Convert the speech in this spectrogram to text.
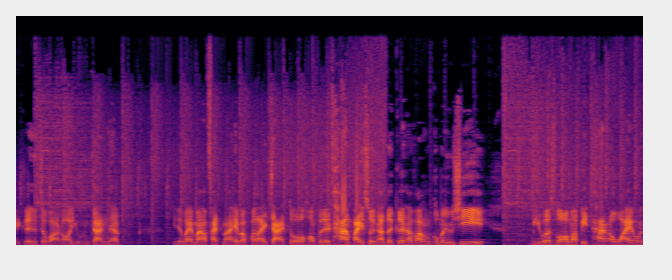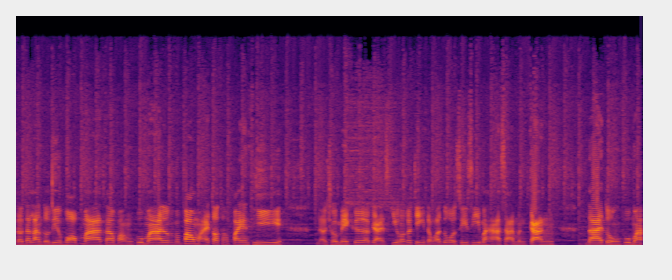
เบเกอร์จังหวะรออยู่เหมือนกันครับอินเทอร์ไวมาแฟดมาให้แบบพอไลท์จ่ายตัวของเบลทามไปสวยงามเหลือเกินทางฝั่งของกูมายูชิบีเวอร์สวอลมาปิดทางเอาไว้ผมตอนด้านหลังโดนเรียววอปมาทางฝั่งกูมาเป้าหมายต่อต่อไปทันที แล้วโชว์เมเกอร์ครับจ่ายสกิลมาก็จริงแต่ว่าโดนซีซีมหาศาลเหมือนกัน ได้ตัวของกูมา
